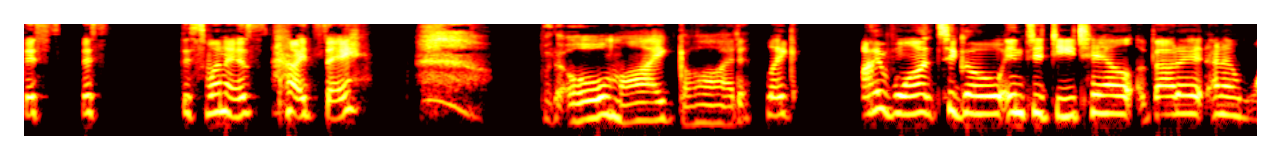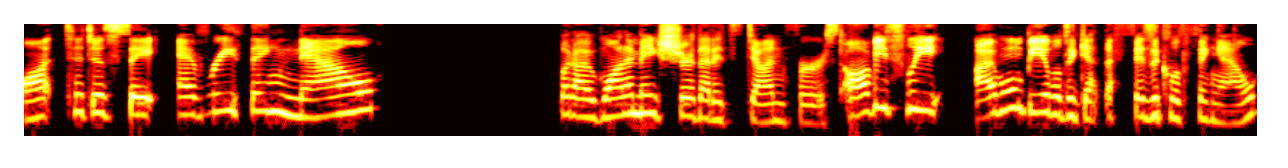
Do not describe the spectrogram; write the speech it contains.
this this this one is, I'd say. But oh my god, like I want to go into detail about it, and I want to just say everything now. But I want to make sure that it's done first. Obviously, I won't be able to get the physical thing out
